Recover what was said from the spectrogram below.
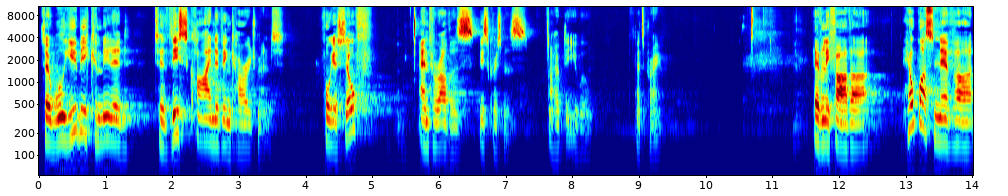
So, will you be committed to this kind of encouragement for yourself and for others this Christmas? I hope that you will. Let's pray. Heavenly Father, help us never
